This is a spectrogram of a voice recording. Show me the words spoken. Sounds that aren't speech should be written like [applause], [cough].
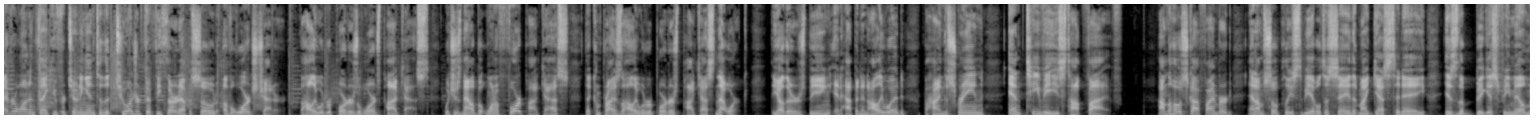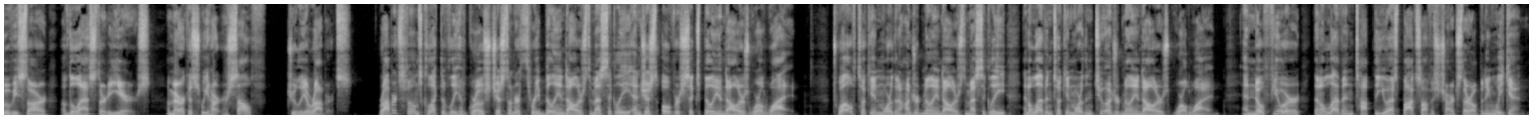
Hi, everyone, and thank you for tuning in to the 253rd episode of Awards Chatter, the Hollywood Reporters Awards podcast, which is now but one of four podcasts that comprise the Hollywood Reporters Podcast Network. The others being It Happened in Hollywood, Behind the Screen, and TV's Top 5. I'm the host, Scott Feinberg, and I'm so pleased to be able to say that my guest today is the biggest female movie star of the last 30 years America's sweetheart herself, Julia Roberts. Roberts' films collectively have grossed just under $3 billion domestically and just over $6 billion worldwide. 12 took in more than $100 million domestically, and 11 took in more than $200 million worldwide. And no fewer than 11 topped the U.S. box office charts their opening weekend.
